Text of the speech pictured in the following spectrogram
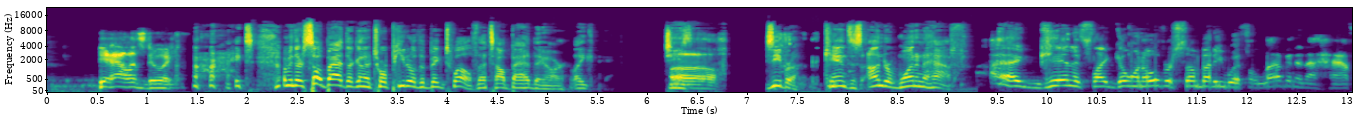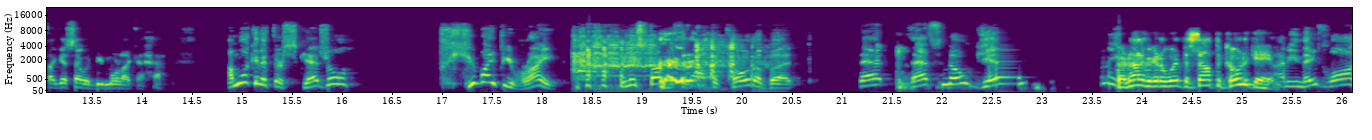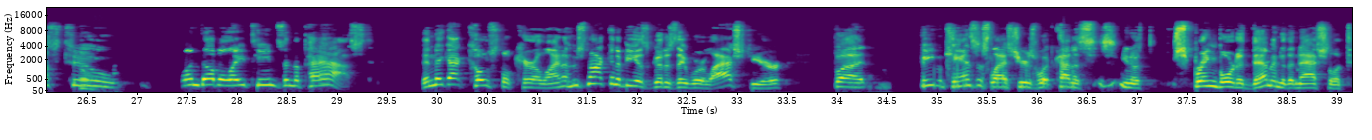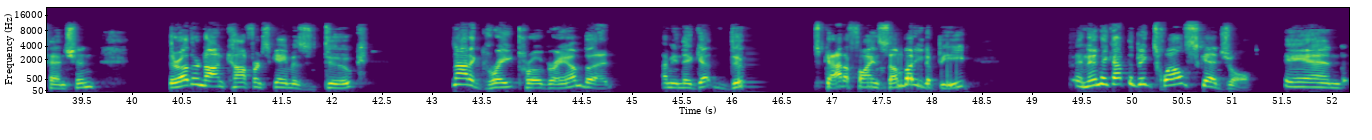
Yeah, let's do it. All right. I mean, they're so bad they're going to torpedo the Big 12. That's how bad they are. Like, geez. Uh, Zebra, Kansas under one and a half. Again, it's like going over somebody with 11 and a half. I guess that would be more like a half. I'm looking at their schedule. You might be right. I mean, they started in South Dakota, but that that's no gimme. They're not even going to win the South Dakota game. I mean, they've lost to oh. one double A teams in the past. Then they got Coastal Carolina, who's not going to be as good as they were last year, but beating Kansas last year is what kind of you know springboarded them into the national attention. Their other non-conference game is Duke. Not a great program, but I mean they get Duke's got to find somebody to beat. And then they got the Big 12 schedule. And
